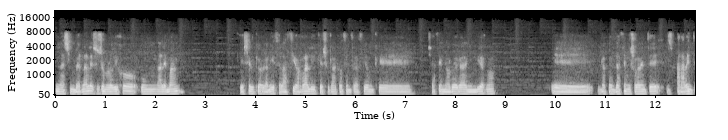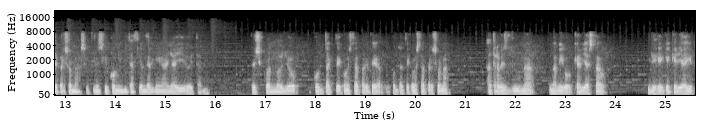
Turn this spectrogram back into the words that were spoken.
en las invernales, eso me lo dijo un alemán, que es el que organiza la Fjord Rally, que es una concentración que se hace en Noruega en invierno eh, una presentación que solamente es para 20 personas y tienes que ir con invitación de alguien que haya ido y tal. Entonces, cuando yo contacté con esta, contacté con esta persona a través de una, un amigo que había estado y dije que quería ir,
